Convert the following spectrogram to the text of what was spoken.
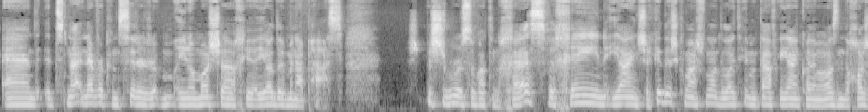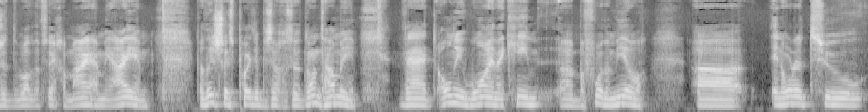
and it's not never considered, you know, mashach yadav min apas. בשבור סוכת נחס, וכן יין שקדש, כמה שמונה דלת him דווקא יין קודם המזן דחושת דבר לפניך המאיים, Felicia is pointed so don't tell me that only wine that came uh, before the meal uh, in order to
